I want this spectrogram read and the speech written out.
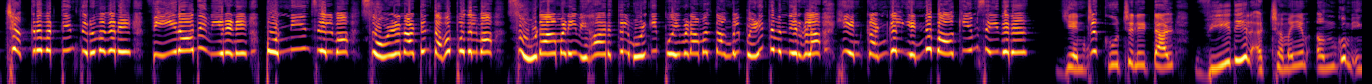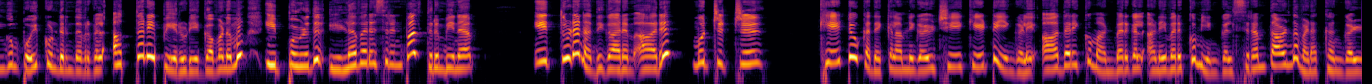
சக்கரவர்த்தியின் திருமகனே வீராத வீரனே பொன்னியின் செல்வா சோழ நாட்டின் தவப்புதல்வா சூடாமணி விஹாரத்தில் மூழ்கி போய்விடாமல் தாங்கள் பிழைத்து வந்தீர்களா? என் கண்கள் என்ன பாக்கியம் செய்தன? என்று கூச்சலிட்டாள். வீதியில் அச்சமயம் அங்கும் இங்கும் போய்க் கொண்டிருந்தவர்கள் அத்தனை பேருடைய கவனமும் இப்பொழுது இளவரசரின் பால் திரும்பின. இத்துடன் அதிகாரம் ஆறு முற்றிற்று. கேட்டு கதைக்கலாம் நிகழ்ச்சியை கேட்டு எங்களை ஆதரிக்கும் அன்பர்கள் அனைவருக்கும் எங்கள் சிரம் தாழ்ந்த வணக்கங்கள்.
